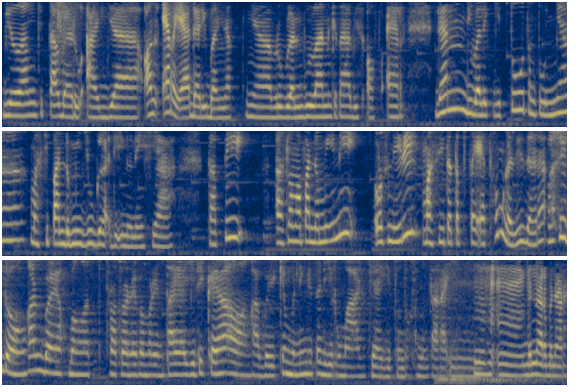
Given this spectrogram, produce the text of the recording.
bilang kita baru aja on air ya dari banyaknya berbulan-bulan kita habis off air. Dan dibalik itu tentunya masih pandemi juga di Indonesia. Tapi eh, selama pandemi ini lo sendiri masih tetap stay at home gak sih Zara? Pasti dong kan banyak banget peraturan dari pemerintah ya Jadi kayak alangkah baiknya mending kita di rumah aja gitu untuk sementara ini Hmm, Benar-benar.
